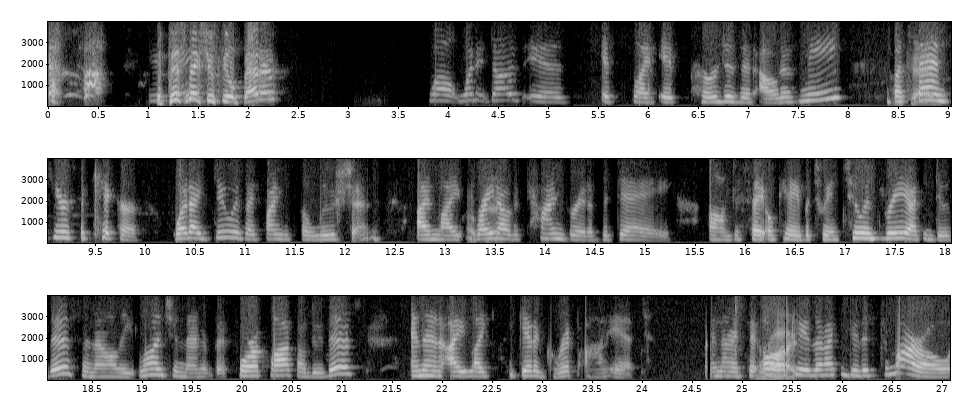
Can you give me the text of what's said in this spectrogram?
but this makes you feel better? Well, what it does is it's like it purges it out of me. But okay. then here's the kicker. What I do is I find a solution. I might okay. write out a time grid of the day um, to say, okay, between two and three, I can do this, and then I'll eat lunch, and then at four o'clock, I'll do this, and then I like get a grip on it, and then I say, oh, okay, then I can do this tomorrow,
